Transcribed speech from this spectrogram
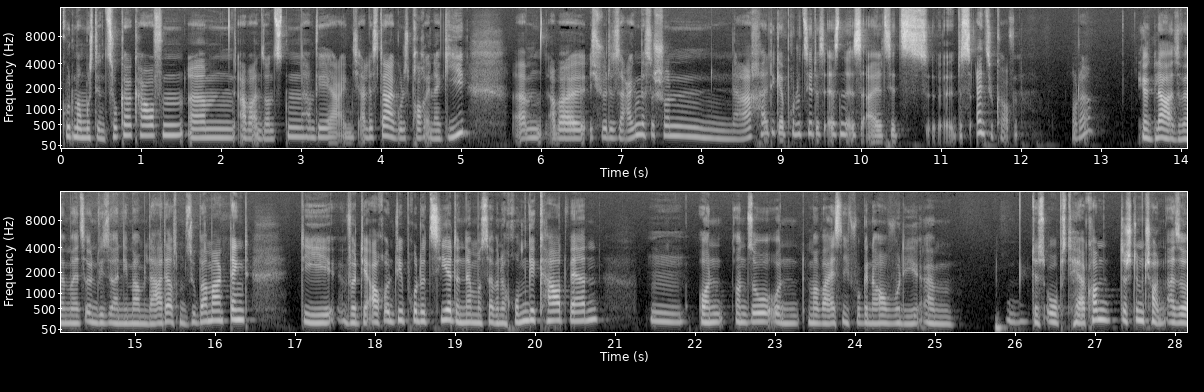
gut, man muss den Zucker kaufen, ähm, aber ansonsten haben wir ja eigentlich alles da. Gut, es braucht Energie, ähm, aber ich würde sagen, dass es schon nachhaltiger produziertes Essen ist, als jetzt äh, das einzukaufen, oder? Ja klar, also wenn man jetzt irgendwie so an die Marmelade aus dem Supermarkt denkt, die wird ja auch irgendwie produziert und dann muss aber noch rumgekarrt werden. Hm. Und, und so, und man weiß nicht, wo genau, wo die ähm, das Obst herkommt. Das stimmt schon. Also,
